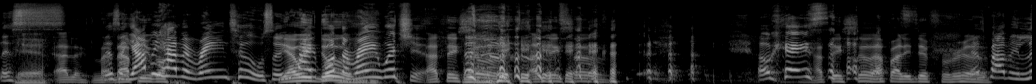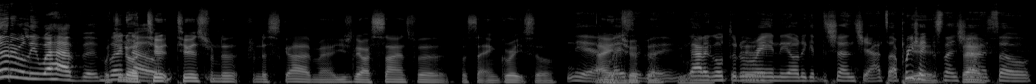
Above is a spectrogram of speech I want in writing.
Listen, I, look- now- listen now y'all be people having rain too, so Yeah, you we probably brought the rain with you. I think so. I think so. Okay, I think so. I probably did for real. that's probably literally what happened. But, But, you know, no. tear, tears from the from the sky, man, usually are signs for for something great. So Yeah, I ain't basically. tripping. You gotta go through the Yeah. rain to, to get the sunshine. So I appreciate Yeah, the sunshine. facts. So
